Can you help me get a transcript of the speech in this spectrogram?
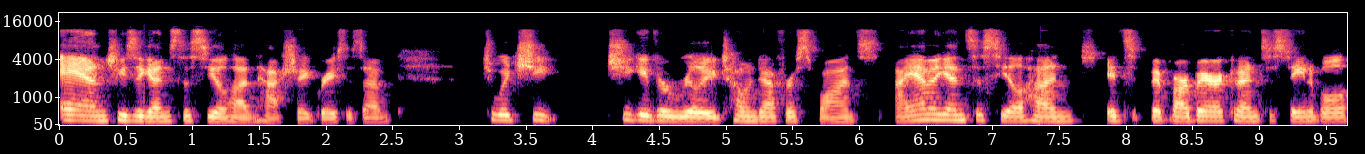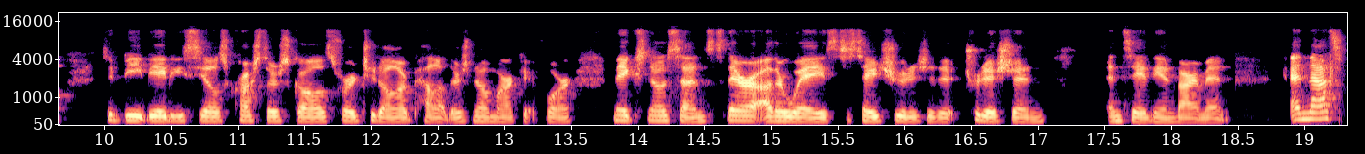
and she's against the seal hunt, hashtag racism, to which she she gave a really tone deaf response. I am against the seal hunt. It's a bit barbaric and unsustainable to beat baby seals, crush their skulls for a $2 pellet there's no market for. Makes no sense. There are other ways to stay true to tradition and save the environment. And that's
